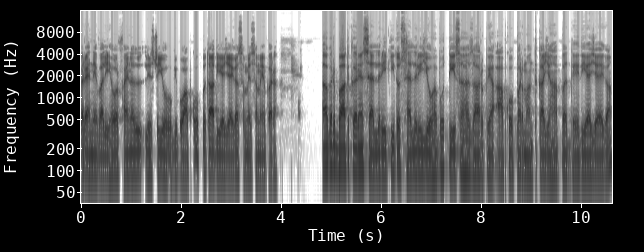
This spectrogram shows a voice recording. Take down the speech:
रहने वाली है और फाइनल लिस्ट जो होगी वो आपको बता दिया जाएगा समय समय पर। अगर बात करें सैलरी की तो सैलरी जो है वो तीस हज़ार रुपया आपको पर मंथ का यहाँ पर दे दिया जाएगा।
